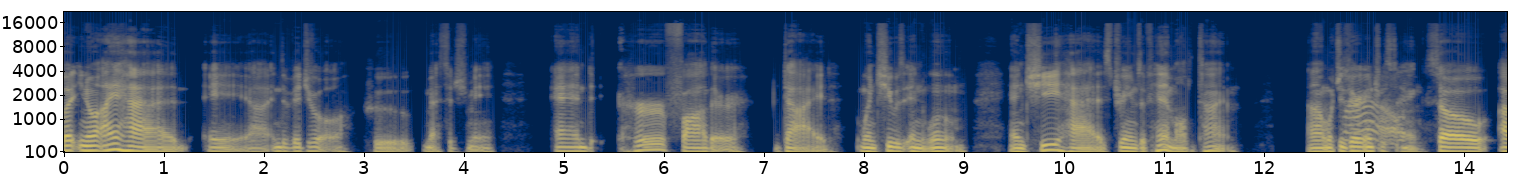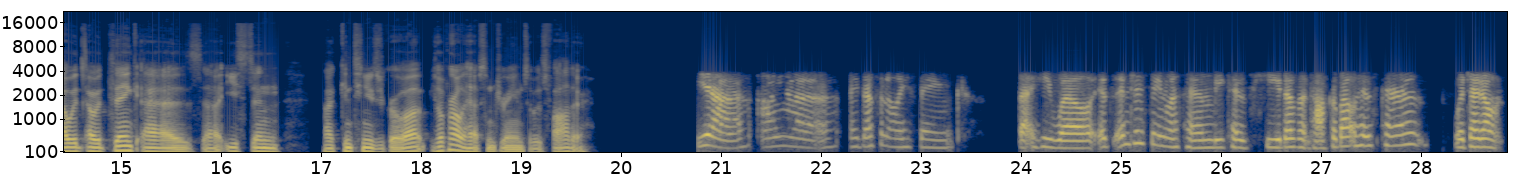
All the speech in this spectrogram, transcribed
but you know I had a uh, individual who messaged me, and her father died when she was in womb, and she has dreams of him all the time, um, which is very interesting. So I would I would think as uh, Easton uh, continues to grow up, he'll probably have some dreams of his father. Yeah, I uh, I definitely think that he will. It's interesting with him because he doesn't talk about his parents, which I don't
